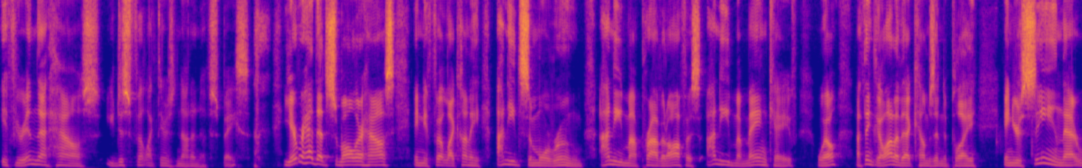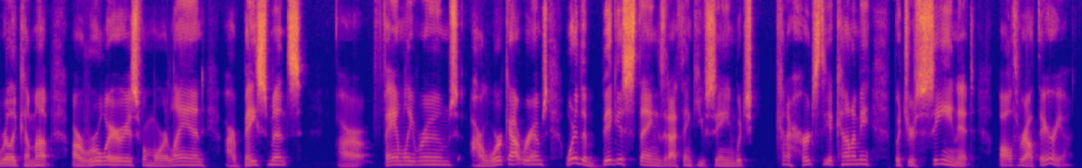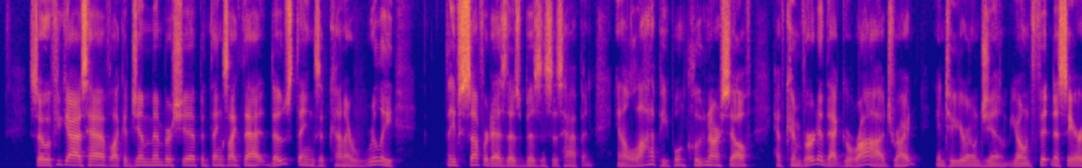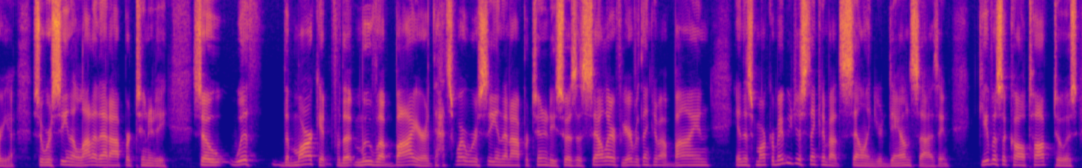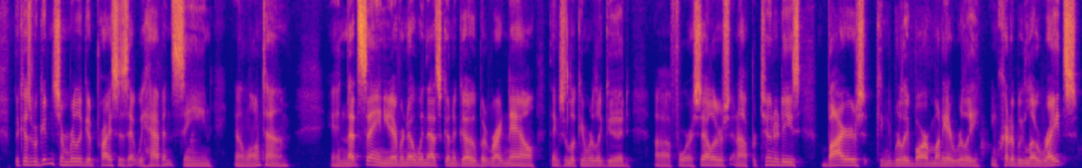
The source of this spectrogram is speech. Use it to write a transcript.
if you're in that house, you just felt like there's not enough space. you ever had that smaller house and you felt like, honey, I need some more room. I need my private office. I need my man cave. Well, I think a lot of that comes into play. And you're seeing that really come up. Our rural areas for more land, our basements, our family rooms, our workout rooms. One of the biggest things that I think you've seen, which kind of hurts the economy, but you're seeing it all throughout the area so if you guys have like a gym membership and things like that, those things have kind of really they've suffered as those businesses happen. And a lot of people, including ourselves, have converted that garage, right, into your own gym, your own fitness area. So we're seeing a lot of that opportunity. So with the market for the move up buyer, that's where we're seeing that opportunity. So as a seller, if you're ever thinking about buying in this market, maybe you're just thinking about selling, you're downsizing, give us a call, talk to us because we're getting some really good prices that we haven't seen in a long time. And that's saying you never know when that's going to go, but right now things are looking really good uh, for our sellers and opportunities. Buyers can really borrow money at really incredibly low rates.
